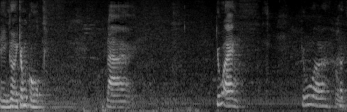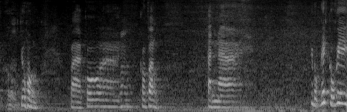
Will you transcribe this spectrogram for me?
Thì người trong cuộc là chú An, chú uh, chú Hùng và cô uh, cô Vân. Thành uh, cái mục đích của cái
